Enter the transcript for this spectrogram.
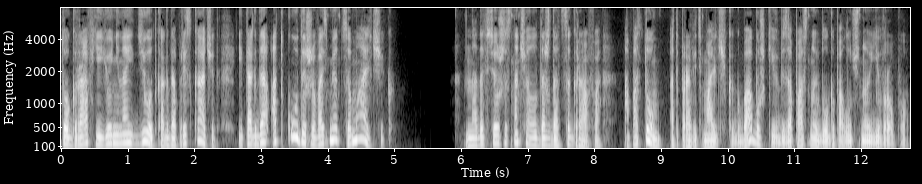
то граф ее не найдет, когда прискачет, и тогда откуда же возьмется мальчик? Надо все же сначала дождаться графа, а потом отправить мальчика к бабушке в безопасную и благополучную Европу.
